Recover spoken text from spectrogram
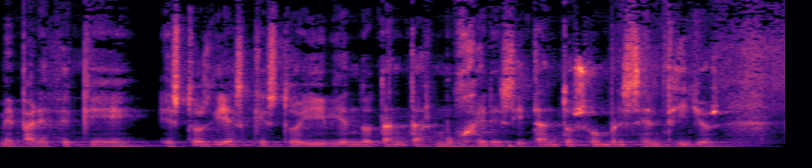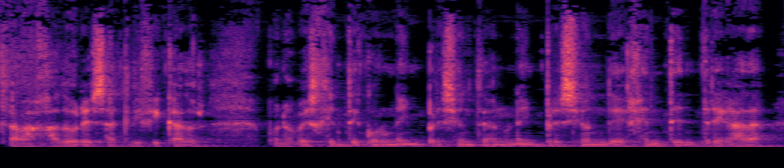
Me parece que estos días que estoy viendo tantas mujeres y tantos hombres sencillos, trabajadores, sacrificados, bueno, ves gente con una impresión, te dan una impresión de gente entregada,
